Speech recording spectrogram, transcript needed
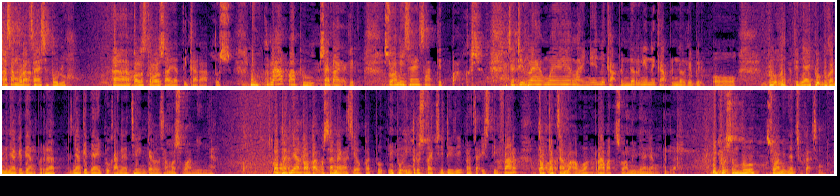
Asam urat saya 10 uh, kolesterol saya 300 loh kenapa bu? Saya tanya gitu. Suami saya sakit Pak Agus. Jadi rewel lah. Ini, ini gak bener ini gak bener. Gitu. Oh bu penyakitnya ibu bukan penyakit yang berat. Penyakitnya ibu karena jengkel sama suaminya Obatnya apa Pak Kusana ngasih obat Bu? Ibu introspeksi diri, baca istighfar, tobat sama Allah, rawat suaminya yang benar. Ibu sembuh, suaminya juga sembuh.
